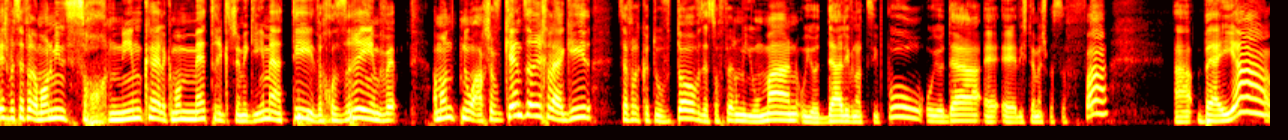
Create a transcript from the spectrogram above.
יש בספר המון מין סוכנים כאלה, כמו מטריקס, שמגיעים מהעתיד וחוזרים, והמון תנועה. עכשיו, כן צריך להגיד, ספר כתוב טוב, זה סופר מיומן, הוא יודע לבנות סיפור, הוא יודע אה, אה, להשתמש בשפה. הבעיה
